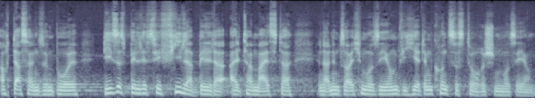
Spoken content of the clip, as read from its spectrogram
Auch das ein Symbol dieses Bildes wie vieler Bilder alter Meister in einem solchen Museum wie hier dem Kunsthistorischen Museum.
